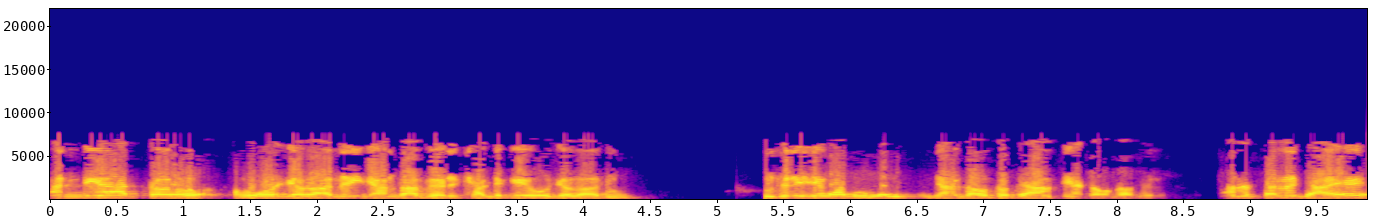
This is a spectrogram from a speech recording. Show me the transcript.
ਅੰਨਿਆ ਤੋਂ ਹੋਰ ਜਗ੍ਹਾ ਨਹੀਂ ਜਾਂਦਾ ਫਿਰ ਛੱਡ ਕੇ ਉਹ ਜਗ੍ਹਾ ਨੂੰ। ਦੂਸਰੀ ਜਗ੍ਹਾ ਨੂੰ ਜਾਂਦਾ ਉੱਥੋਂ ਧਿਆਨ ਨਹੀਂ ਹਟਾਉਂਦਾ ਫਿਰ। ਅਨੰਤ ਨ ਜਾਏ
